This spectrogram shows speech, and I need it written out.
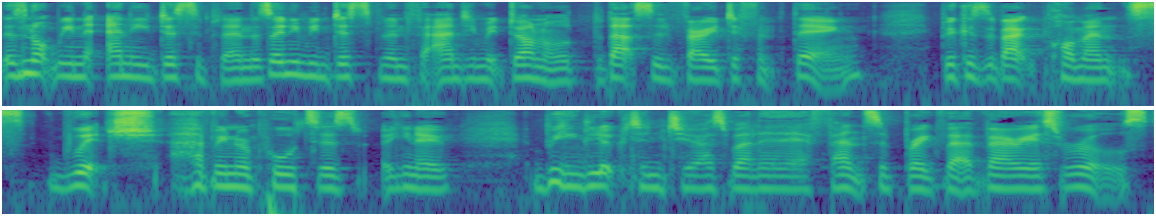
there's not been any discipline. There's only been discipline for Andy McDonald, but that's a very different thing because about comments which have been reported as you know being looked into as well as an offence of break various rules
